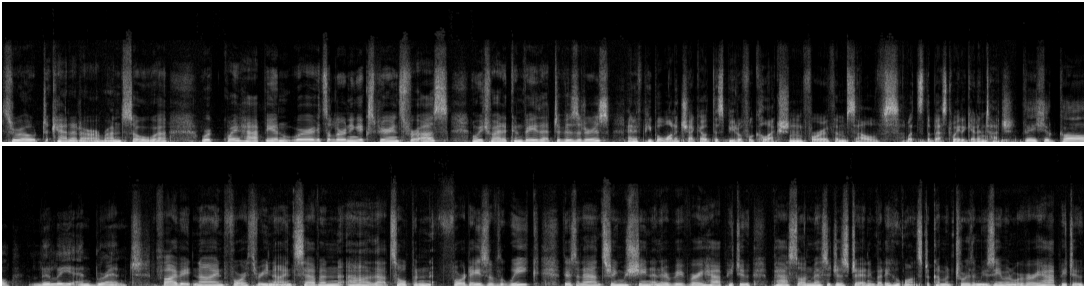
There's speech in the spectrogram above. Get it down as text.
throughout Canada are run. So uh, we're quite happy, and we're it's a learning experience for us, and we try to convey that to visitors. And if people want to check out this beautiful collection for themselves, what's the best way to get in touch? They should call Lily and Brent. 589 4397. Uh, That's open four days of the week. There's an answering machine, and they'll be very happy to pass on messages to anybody who wants to come and tour the museum. And we're very happy to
